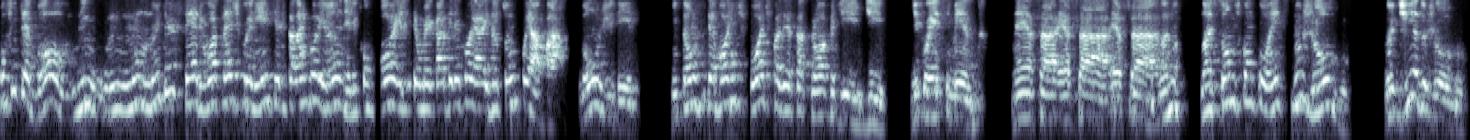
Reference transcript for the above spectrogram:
O futebol não, não interfere. O Atlético Goianiense ele está lá em Goiânia, ele compõe, ele tem o mercado dele é Goiás. Eu estou em Cuiabá, longe dele. Então, no futebol, a gente pode fazer essa troca de, de, de conhecimento. Né? Essa, essa, essa, nós, nós somos concorrentes no jogo, no dia do jogo.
